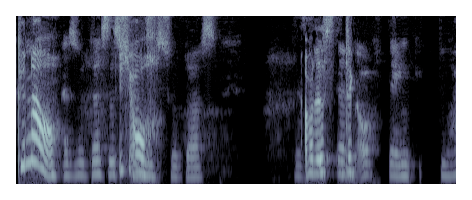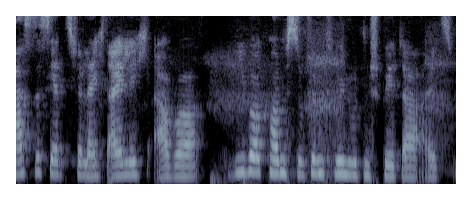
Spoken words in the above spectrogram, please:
Genau. Also das ist Ich auch. so das. Dass Aber das- ich dann auch denke, du hast es jetzt vielleicht eilig, aber lieber kommst du fünf Minuten später als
